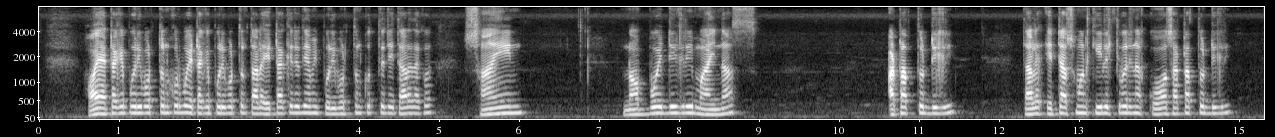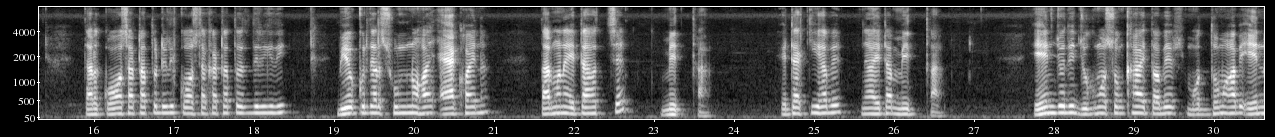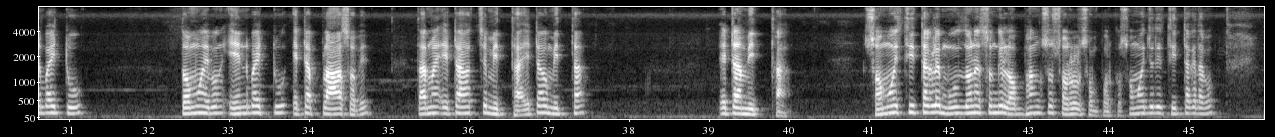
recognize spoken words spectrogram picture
হয় এটাকে পরিবর্তন করব, এটাকে পরিবর্তন, তাহলে এটাকে যদি আমি পরিবর্তন করতে যাই, তাহলে দেখো সাইন নব্বই ডিগ্রি মাইনাস আটাত্তর ডিগ্রি, তাহলে এটা সমান কী লিখতে পারি না? কস আটাত্তর ডিগ্রি। তাহলে কস আটাত্তর ডিগ্রি কস আটাত্তর ডিগ্রি বিয়োগ করি, তাহলে শূন্য হয়, এক হয় না। তার মানে এটা হচ্ছে মিথ্যা। এটা কি হবে? না, এটা মিথ্যা। এন যদি যুগ্ম সংখ্যা হয়, তবে মধ্যম হবে এন বাই টু তম এবং এন বাই টু এটা প্লাস হবে। তার মানে এটা হচ্ছে মিথ্যা, এটাও মিথ্যা, এটা মিথ্যা। সময় স্থির থাকলে মূলধনের সঙ্গে লভ্যাংশ সরল সম্পর্ক। সময় যদি স্থির থাকে, দেখো,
